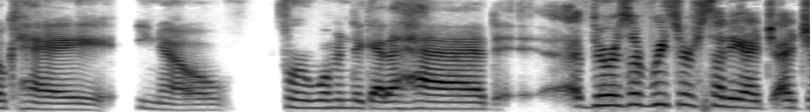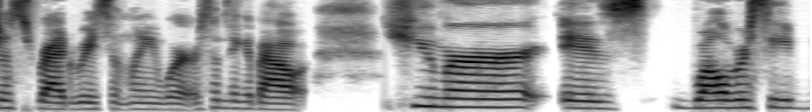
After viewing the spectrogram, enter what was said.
okay you know for a woman to get ahead. Uh, there was a research study I, I, just read recently where something about humor is well received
